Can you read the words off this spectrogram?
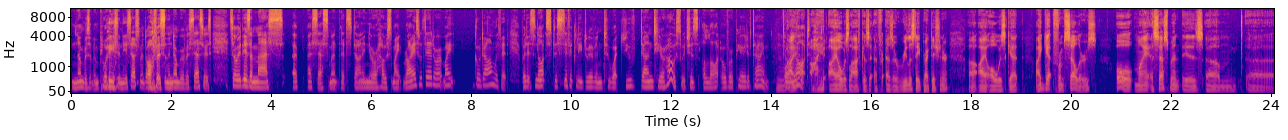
numbers of employees in the assessment office and the number of assessors. So it is a mass uh, assessment that's done, and your house might rise with it or it might go down with it. But it's not specifically driven to what you've done to your house, which is a lot over a period of time, or Mm, I, not. I, I always laugh because as a real estate practitioner, uh, I always get I get from sellers, oh, my assessment is um, uh,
